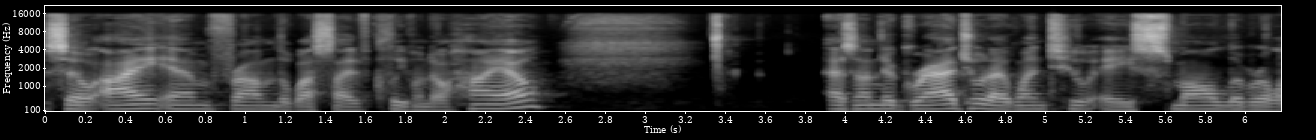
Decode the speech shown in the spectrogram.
So I am from the west side of Cleveland, Ohio. As an undergraduate, I went to a small liberal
